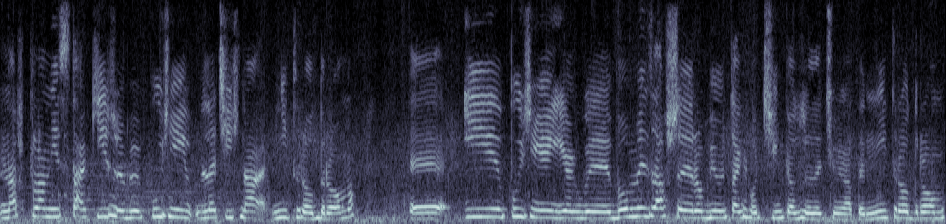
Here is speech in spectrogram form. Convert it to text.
Nasz plan jest taki, żeby później lecieć na Nitrodrom. E, I później jakby, bo my zawsze robimy tak w odcinkach, że lecimy na ten Nitrodrom.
